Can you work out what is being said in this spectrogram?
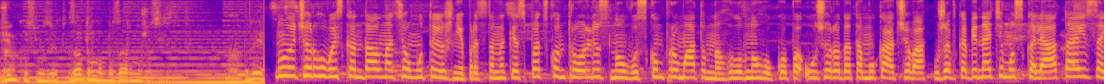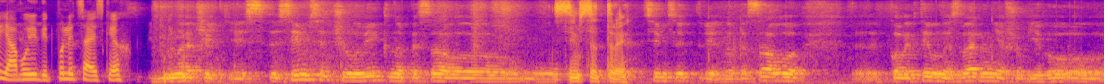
Жінку свозити. Завтра на базар може з'їздити. Ну і черговий скандал на цьому тижні. Представники спецконтролю знову з компроматом на головного копа Ужгорода та Мукачева уже в кабінеті Москаля та із заявою від поліцейських. Значить, с- 70 чоловік написало 73. 73 написало колективне звернення, щоб його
